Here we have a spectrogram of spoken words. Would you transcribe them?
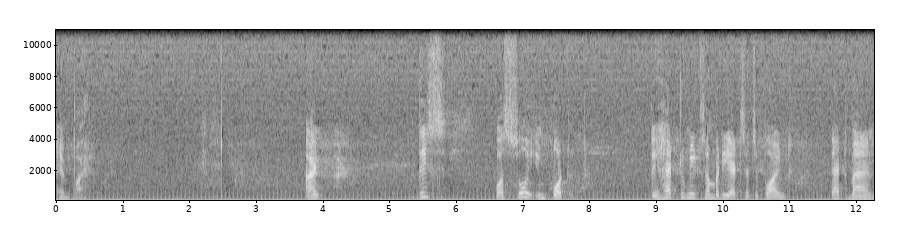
empire. And this was so important. They had to meet somebody at such a point. That man,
